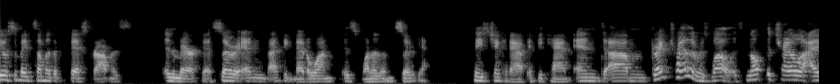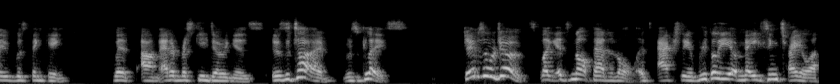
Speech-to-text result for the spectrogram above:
He also made some of the best dramas in America. So, and I think Matewan is one of them. So yeah, please check it out if you can. And um, great trailer as well. It's not the trailer I was thinking with um, Adam Risky doing is it was a time, it was a place. James Earl Jones. Like it's not that at all. It's actually a really amazing trailer.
